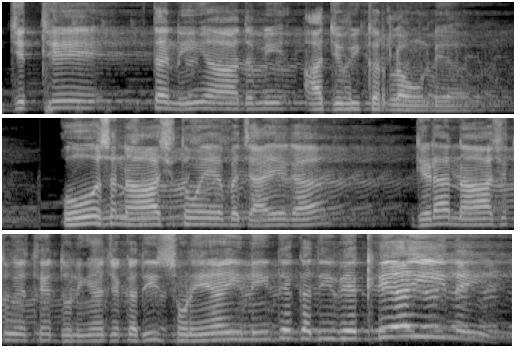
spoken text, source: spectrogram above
ਜਿੱਥੇ ਧਨੀ ਆਦਮੀ ਅੱਜ ਵੀ ਕਰਲਾਉਣ ਡਿਆ ਉਸ ਨਾਸ਼ ਤੋਂ ਇਹ ਬਚਾਏਗਾ, ਜਿਹੜਾ ਨਾਸ਼ ਤੂੰ ਇੱਥੇ ਦੁਨੀਆ 'ਚ ਕਦੀ ਸੁਣਿਆ ਹੀ ਨਹੀਂ ਤੇ ਕਦੀ ਵੇਖਿਆ ਹੀ ਨਹੀਂ।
